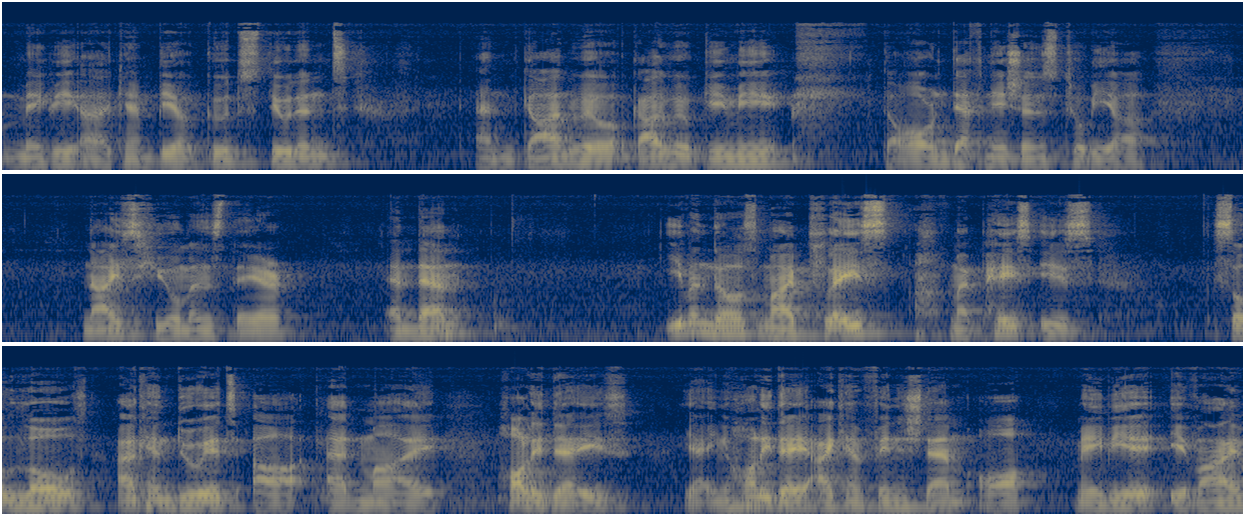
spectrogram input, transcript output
maybe I can be a good student and God will God will give me the own definitions to be a nice humans there. And then even though my place my pace is so low i can do it uh, at my holidays. Yeah in holiday i can finish them or maybe if i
